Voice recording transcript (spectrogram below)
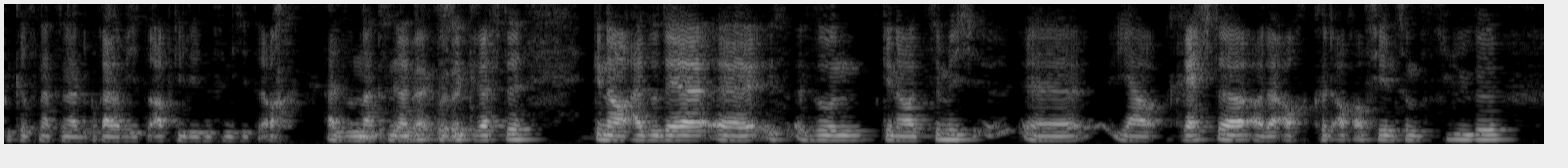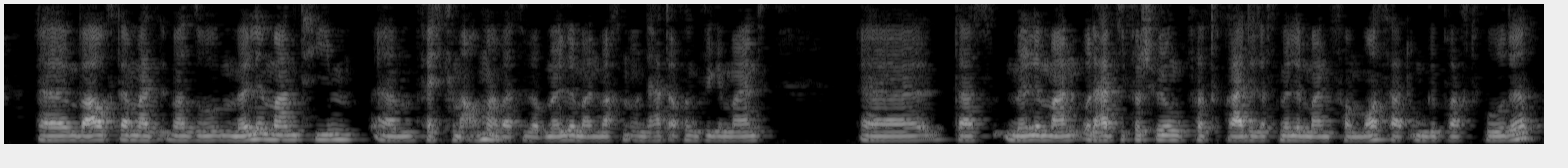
Begriff Nationalliberal habe ich jetzt abgelesen, finde ich jetzt auch. Also nationalistische Kräfte. Genau, also der äh, ist so ein genau ziemlich äh, ja rechter oder auch gehört auch auf jeden zum Flügel Ähm, war auch damals immer so Möllemann-Team. Ähm, vielleicht können wir auch mal was über Möllemann machen. Und er hat auch irgendwie gemeint, äh, dass Möllemann, oder hat die Verschwörung verbreitet, dass Möllemann vom Mossad umgebracht wurde.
